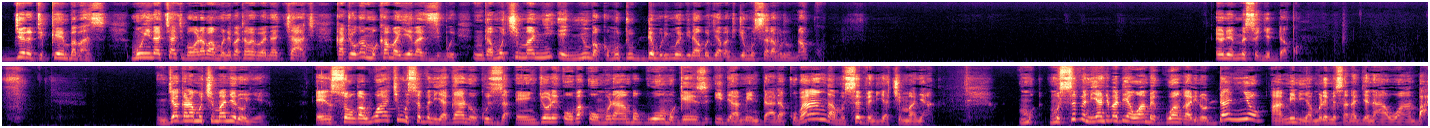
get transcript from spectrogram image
Janet Kembabazi muina church bawala bamwe ne batamwe bana church. Kati oga mukama yebazibwe nga mukimanyi ennyumba ko mutudde mulimu ebirambo gy'abantu gye musala buli lunaku. Ene message eddako. Njagala mukimanyironye ensonga lwaki museveni yagaana okuzza enjole oba omulambo gw'omugenzi idi amin dada? Kubanga museveni yakimanya museveni yandibadde yawamba eggwanga lino dda nnyo. Amini yamulemesa najja n'awamba.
